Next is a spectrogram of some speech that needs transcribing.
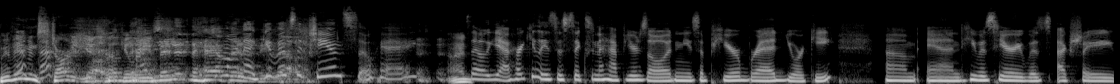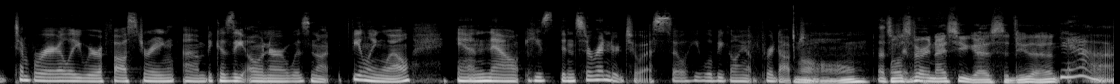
We haven't even started yet, Hercules. minute and a half. come on now, give us a chance, okay? I- So yeah, Hercules is six and a half years old, and he's a purebred Yorkie. Um, and he was here. He was actually temporarily we were fostering um, because the owner was not feeling well, and now he's been surrendered to us. So he will be going up for adoption. Aw. That's well, it's very nice of you guys to do that. Yeah,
